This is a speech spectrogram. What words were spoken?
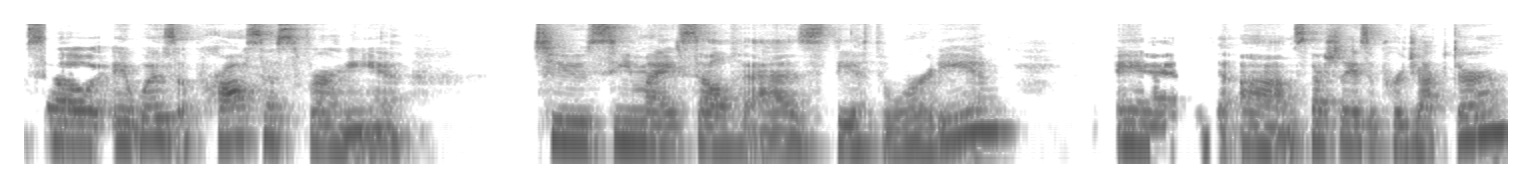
So it was a process for me to see myself as the authority and um, especially as a projector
